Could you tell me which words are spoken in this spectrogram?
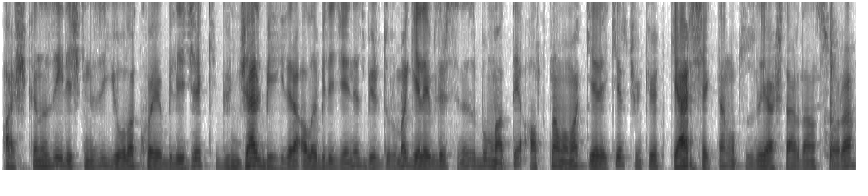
aşkınızı ilişkinizi yola koyabilecek güncel bilgileri alabileceğiniz bir duruma gelebilirsiniz. Bu maddeyi atlamamak gerekir çünkü gerçekten 30'lu yaşlardan sonra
